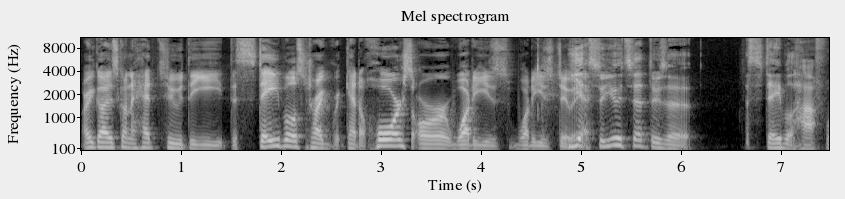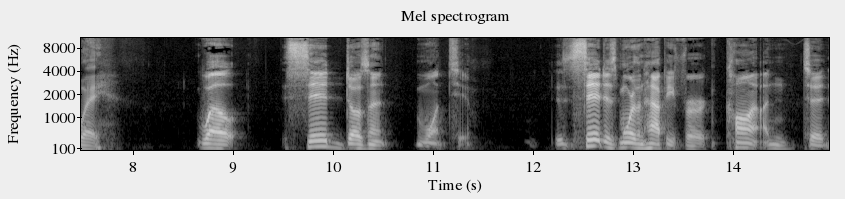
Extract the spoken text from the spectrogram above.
Are you guys going to head to the the stables to try and get a horse, or what are you what are you doing? yeah. So you had said there's a, a stable halfway. Well, Sid doesn't want to. Sid is more than happy for Khan to.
